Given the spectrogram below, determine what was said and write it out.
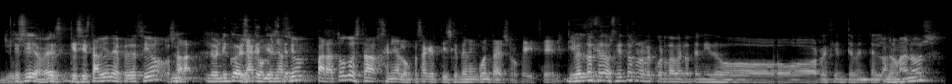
Yo- Que sí, a ver. Que, que si está bien de precio, o sea, Lo único es la que combinación para todo está genial. Lo que pasa es que tienes que tener en cuenta eso que dice él. Yo el que- 12200 no recuerdo haberlo tenido recientemente en las No. manos,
